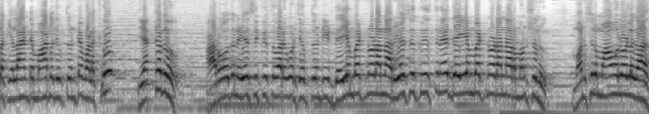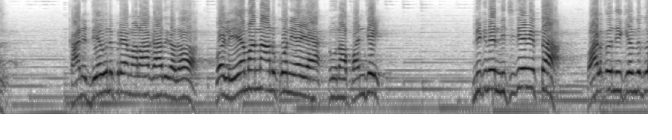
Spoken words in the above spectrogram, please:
వాళ్ళకి ఇలాంటి మాటలు చెప్తుంటే వాళ్ళకు ఎక్కదు. ఆ రోజున యేసుక్రీస్తు వారు కూడా చెప్తుంటే ఇటు దెయ్యం పట్టినోడు అన్నారు. యేసుక్రీస్తునే దెయ్యం పట్టినోడు అన్నారు మనుషులు. మనుషులు మామూలు వాళ్ళు కాదు. కానీ దేవుని ప్రేమ అలా కాదు కదా. వాళ్ళు ఏమన్నా అనుకోని అయ్యా నువ్వు నా పని చేయి నీకు నేను నిత్యజీవం ఇస్తా. వాళ్ళతో నీకెందుకు?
